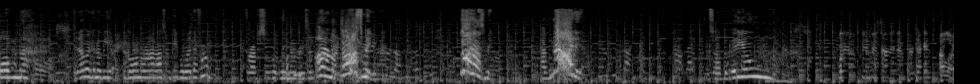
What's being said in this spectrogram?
Um, today we're gonna be going around asking people where they're from for absolutely no reason. I don't know. Don't ask me. Don't ask me. I have no idea. Let's start the video. Hello.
